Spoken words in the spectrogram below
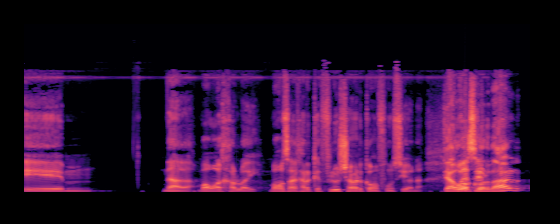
eh, nada, vamos a dejarlo ahí. Vamos a dejar que fluya a ver cómo funciona. ¿Te hago Voy a acordar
